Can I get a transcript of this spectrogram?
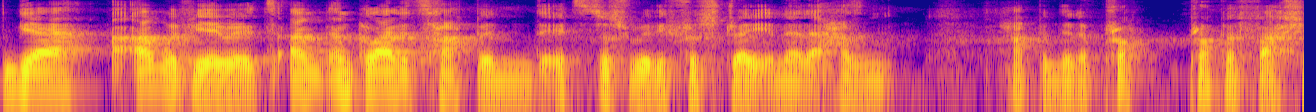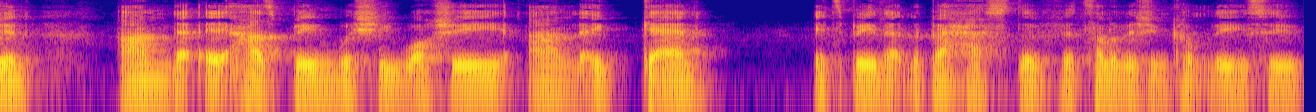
yeah, I'm with you. It's, I'm, I'm glad it's happened. It's just really frustrating that it hasn't happened in a pro- proper fashion and it has been wishy-washy. And again, it's been at the behest of the television companies who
